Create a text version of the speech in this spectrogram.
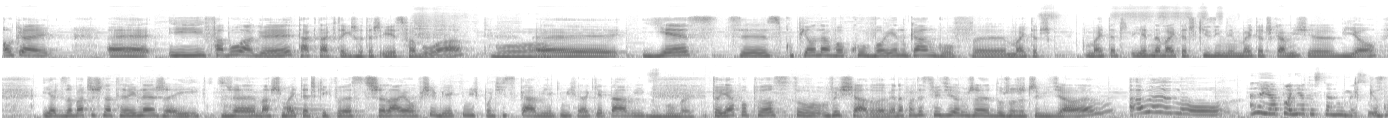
Okej. E, I fabuła gry, tak, tak, w tej grze też jest fabuła, Wow. e, jest skupiona wokół wojen gangów. y, Majtecz, jedne majteczki z innymi majteczkami się biją. I jak zobaczysz na trailerze, i, że masz majteczki, które strzelają w siebie jakimiś pociskami, jakimiś rakietami, to ja po prostu wysiadłem. Ja naprawdę stwierdziłem, że dużo rzeczy widziałem, ale no Ale Japonia to stan umysłu. Z-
